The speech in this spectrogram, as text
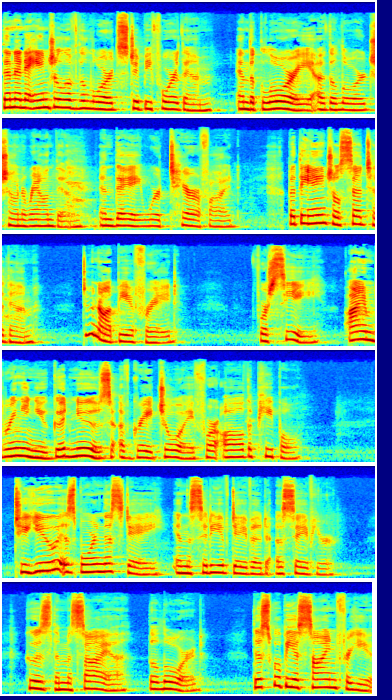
Then an angel of the Lord stood before them, and the glory of the Lord shone around them, and they were terrified. But the angel said to them, Do not be afraid, for see, I am bringing you good news of great joy for all the people. To you is born this day in the city of David a Savior, who is the Messiah, the Lord. This will be a sign for you.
